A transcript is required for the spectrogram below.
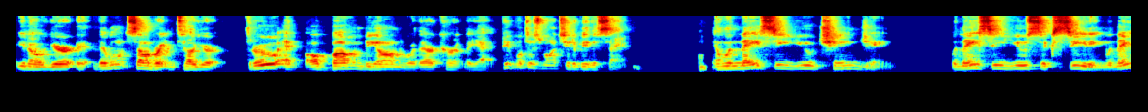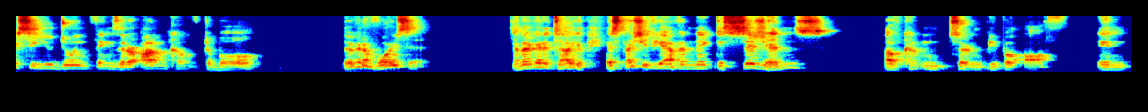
you know, you're they won't celebrate until you're through and above and beyond where they're currently at. People just want you to be the same. And when they see you changing, when they see you succeeding, when they see you doing things that are uncomfortable, they're going to voice it. And they're going to tell you, especially if you have to make decisions of cutting certain people off in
